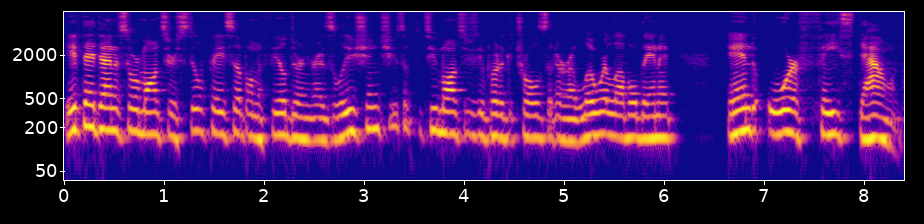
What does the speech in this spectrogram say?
If that dinosaur monster is still face up on the field during resolution, choose up to two monsters the opponent controls that are a lower level than it and or face down.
